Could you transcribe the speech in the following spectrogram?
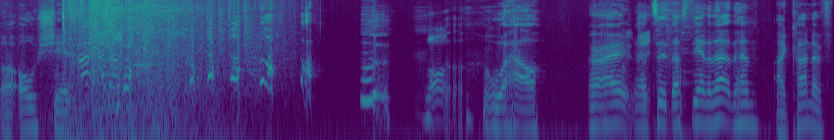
Uh, oh shit. Oh, Wow. All right, that's it. That's the end of that then. I kind of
